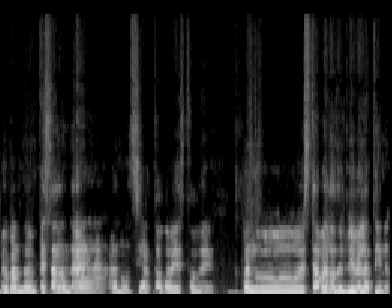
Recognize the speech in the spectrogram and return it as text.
Pero cuando empezaron a anunciar todo esto de. Cuando estaba lo del Vive Latino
